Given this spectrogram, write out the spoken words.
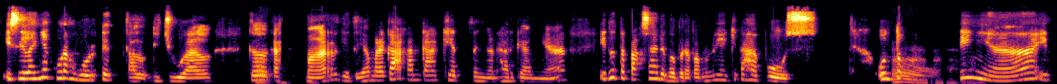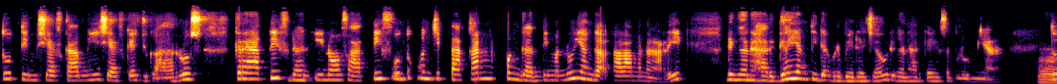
istilahnya kurang worth it kalau dijual ke oh. customer gitu ya, mereka akan kaget dengan harganya. Itu terpaksa ada beberapa menu yang kita hapus. Untuk intinya hmm. itu tim chef kami, chef K juga harus kreatif dan inovatif untuk menciptakan pengganti menu yang nggak kalah menarik dengan harga yang tidak berbeda jauh dengan harga yang sebelumnya. Hmm. Itu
